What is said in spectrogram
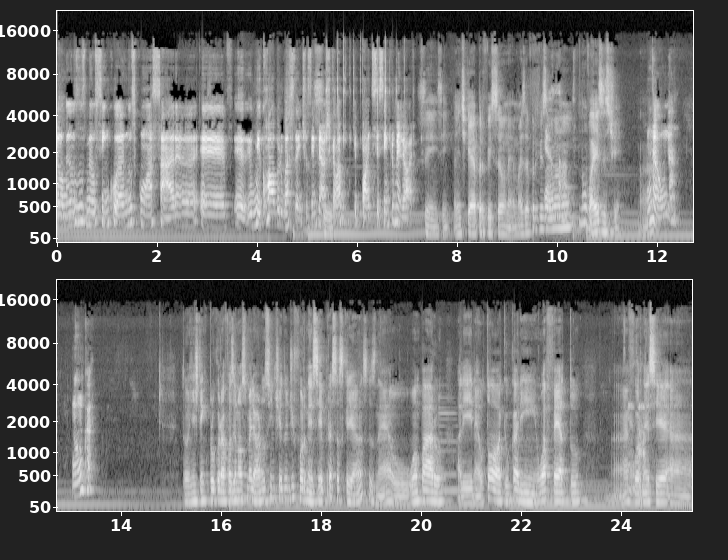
pelo menos os meus cinco anos com a Sara, é, é, eu me cobro bastante. Eu sempre sim. acho que ela que pode ser sempre melhor. Sim, sim. A gente quer a perfeição, né? Mas a perfeição ela não, não vai existir. Né? Não, né? Nunca. Então a gente tem que procurar fazer o nosso melhor no sentido de fornecer para essas crianças, né, o, o, amparo ali, né, o toque, o carinho, o afeto, né, fornecer a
